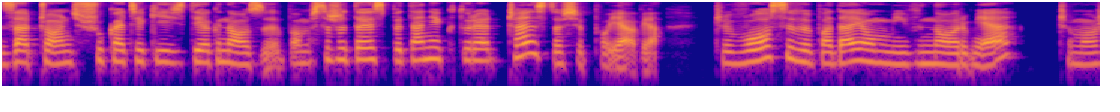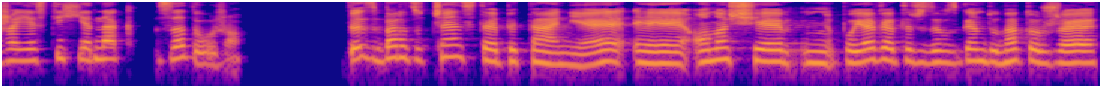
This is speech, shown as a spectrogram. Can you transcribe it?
zacząć szukać jakiejś diagnozy? Bo myślę, że to jest pytanie, które często się pojawia. Czy włosy wypadają mi w normie, czy może jest ich jednak za dużo? To jest bardzo częste pytanie. E, ono się mm, pojawia też ze względu na to, że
